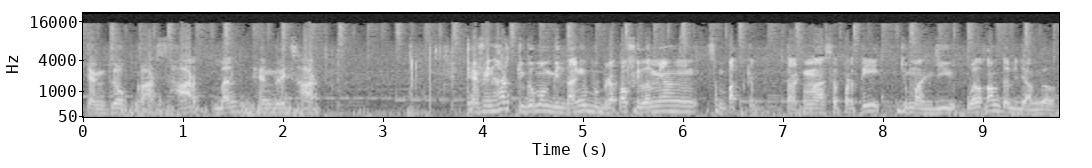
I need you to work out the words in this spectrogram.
Kenzo Cars Hart, dan Hendrix Hart. Kevin Hart juga membintangi beberapa film yang sempat terkenal seperti Jumanji, Welcome to the Jungle,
